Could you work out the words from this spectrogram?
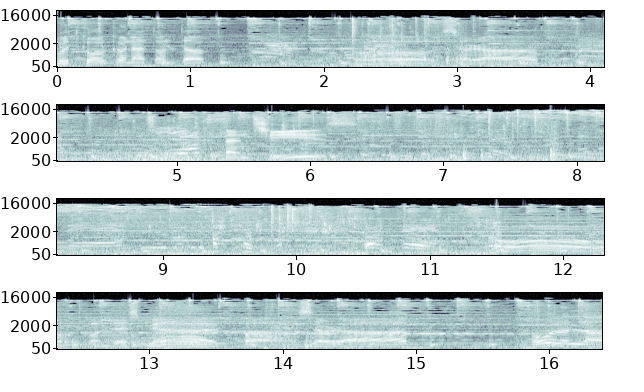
With coconut on top. Yeah. Oh, sarap. Cheers. And cheese. And then. Oh, condensed milk pa. Sarap. Oh la la.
